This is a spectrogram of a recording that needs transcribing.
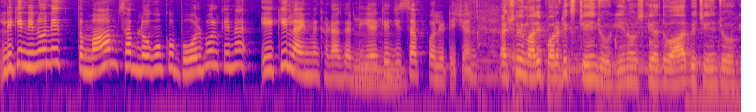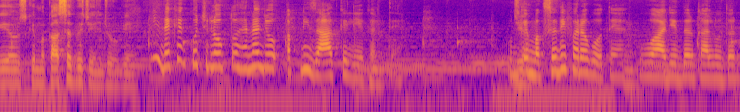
लेकिन इन्होंने तमाम सब लोगों को बोल बोल के ना एक ही लाइन में खड़ा कर दिया है कि जी सब पॉलिटिशियन एक्चुअली हमारी पॉलिटिक्स चेंज हो गई है ना उसके अदवार भी चेंज हो गए हैं उसके मकासद भी चेंज हो गए हैं। नहीं देखें कुछ लोग तो है ना जो अपनी ज़ात के लिए करते हैं। उनके हाँ। मकसद ही फ़र्क होते हैं। वो आज इधर कल उधर।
